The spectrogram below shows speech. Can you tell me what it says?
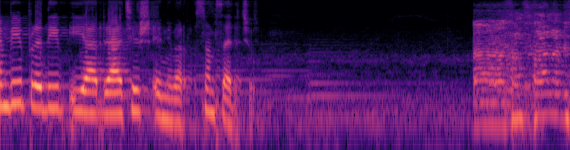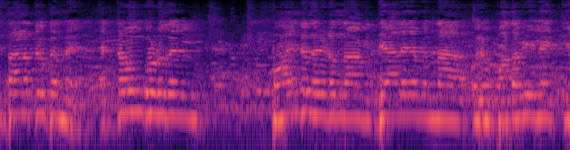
M V Pradeep E R Rajesh എന്നിവർ സംസാരിച്ചു. സംസ്ഥാന അടിസ്ഥാനത്തിൽ തന്നെ ഏറ്റവും കൂടുതൽ പോയിന്റ് നേടുന്ന വിദ്യാലയം എന്ന ഒരു പദവിയിലേക്ക്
